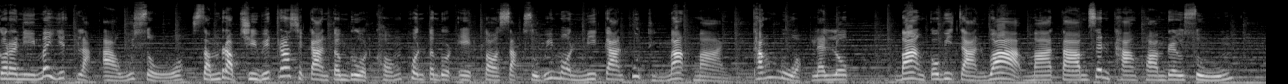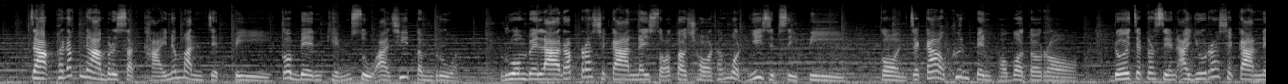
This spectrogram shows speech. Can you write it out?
กรณีไม่ยึดหลักอาวุโสสำหรับชีวิตราชการตำรวจของพลตำรวจเอกต่อศักดิ์สุวิมลมีการพูดถึงมากมาย ทั้งบวกและลบ บ้างก็วิจารณ์ว่ามาตามเส้นทางความเร็วสูง จากพนักงานบริษัทขายน้ำมัน 7 ปี ก็เบนเข็มสู่อาชีพตำรวจ รวมเวลารับราชการในสตชทั้งหมด 24 ปี ก่อนจะก้าวขึ้นเป็นผบตร โดยจะเกษียณอายุราชการใน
